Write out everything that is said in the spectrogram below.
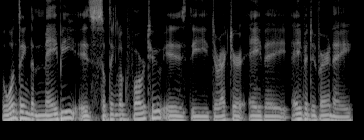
But one thing that maybe is something to look forward to is the director Ava Ava DuVernay,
